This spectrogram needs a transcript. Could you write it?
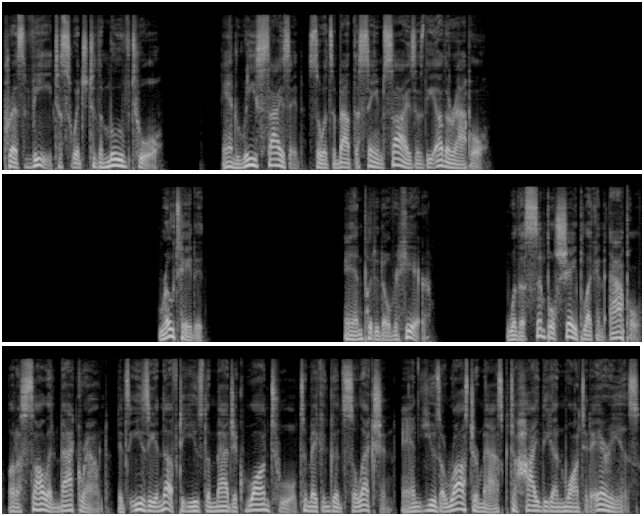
press V to switch to the Move tool, and resize it so it's about the same size as the other apple. Rotate it and put it over here. With a simple shape like an apple on a solid background, it's easy enough to use the magic wand tool to make a good selection and use a raster mask to hide the unwanted areas.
